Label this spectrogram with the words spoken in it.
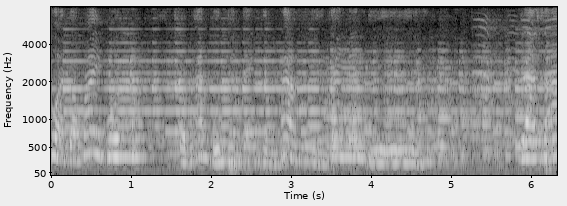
กวดดอกไม้บุญสมงานบุญเพิ่นแต่งถึงข้าวนี้จังแม่นดีลาสา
